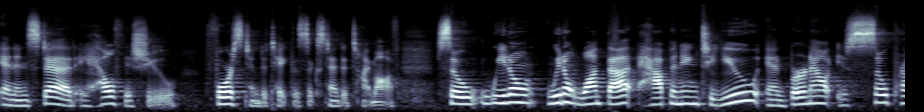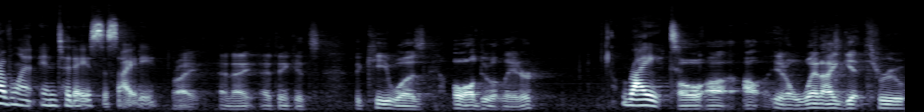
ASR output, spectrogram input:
and instead, a health issue forced him to take this extended time off. So we don't we don't want that happening to you and burnout is so prevalent in today's society. Right. And I, I think it's the key was, oh, I'll do it later. Right. Oh, uh, I'll, you know, when I get through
